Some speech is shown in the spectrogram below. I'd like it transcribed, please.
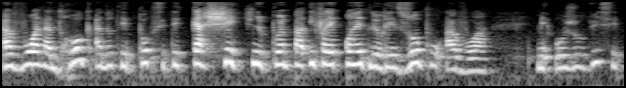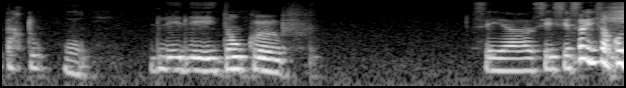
avoir la drogue à notre époque c'était caché, tu ne pouvais pas, il fallait connaître le réseau pour avoir. Mais aujourd'hui c'est partout. Mm. Les, les, donc euh, c'est euh, c'est c'est ça qui est encore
